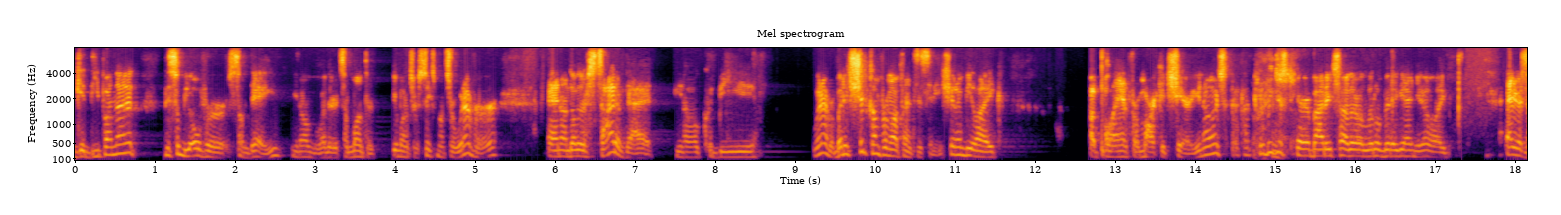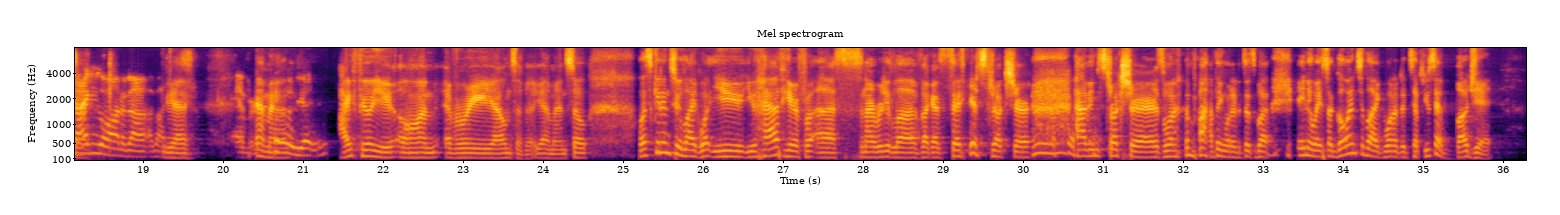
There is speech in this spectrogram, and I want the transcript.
get deep on that, this will be over someday, you know, whether it's a month or three months or six months or whatever. And on the other side of that, you know, could be whatever, but it should come from authenticity. It shouldn't be like a plan for market share. You know, it's, can we just care about each other a little bit again? You know, like anyway. So yeah. I can go on about about yeah. This ever. Yeah, man. yeah. I feel you on every ounce of it. Yeah, man. So let's get into like what you you have here for us and i really love like i said your structure having structure is one of the, i think one of the tips but anyway so go into like one of the tips. You said budget.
